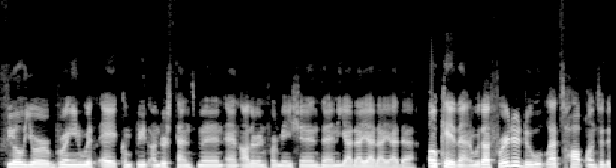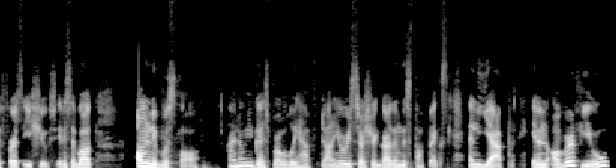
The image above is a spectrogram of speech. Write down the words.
fill your brain with a complete understanding and other informations and yada yada yada. Okay, then, without further ado, let's hop onto the first issues. It is about omnibus law. I know you guys probably have done your research regarding these topics, and yep, in an overview,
